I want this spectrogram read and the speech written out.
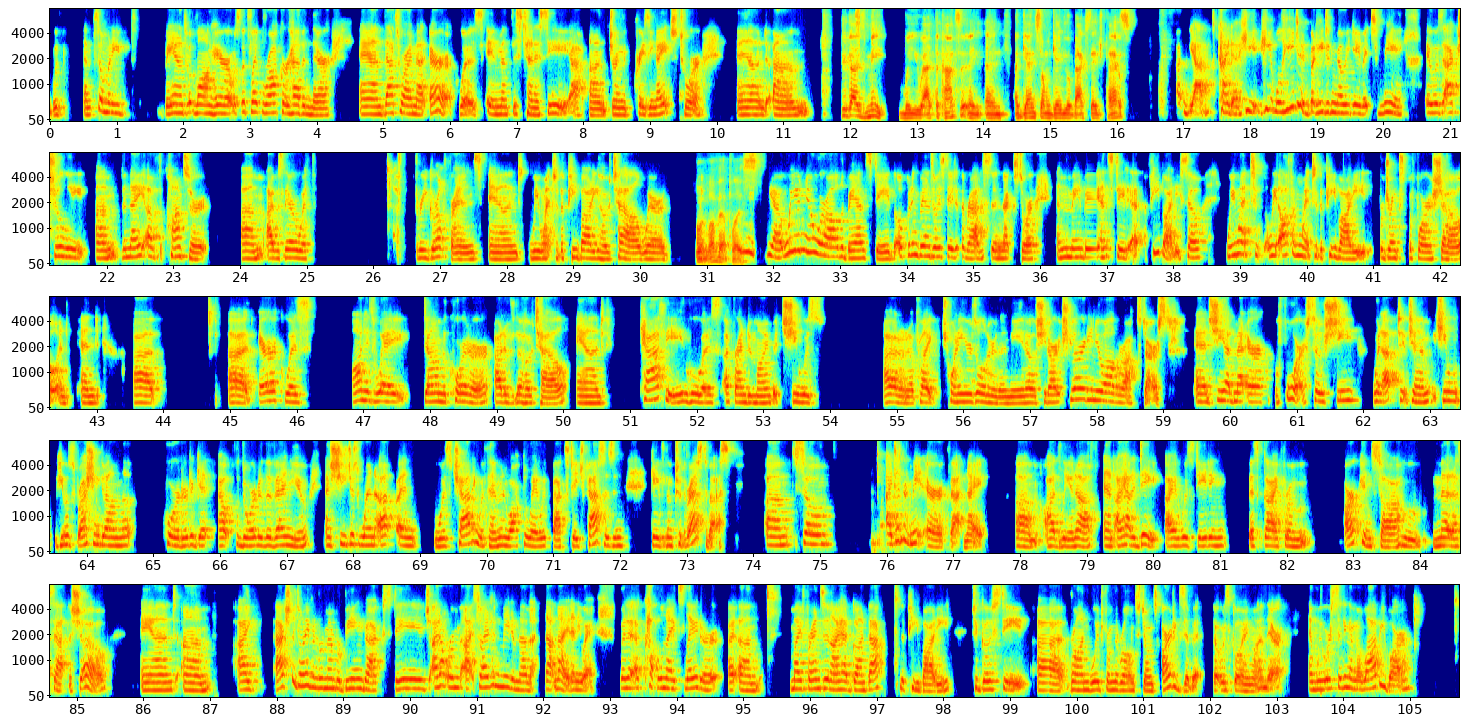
with and so many bands with long hair. It was it's like rocker heaven there, and that's where I met Eric. Was in Memphis, Tennessee, uh, um, during the Crazy Nights tour, and um, you guys meet? Were you at the concert? And, and again, someone gave you a backstage pass? Uh, yeah, kind of. He he well, he did, but he didn't know he gave it to me. It was actually um, the night of the concert. Um, I was there with three girlfriends, and we went to the Peabody Hotel where Oh, I love that place. Yeah, we knew where all the bands stayed. The opening bands always stayed at the Radisson next door, and the main band stayed at Peabody. So we went to we often went to the Peabody for drinks before a show, and and uh, uh, Eric was on his way down the corridor out of the hotel, and Kathy, who was a friend of mine, but she was I don't know, probably 20 years older than me. You know, she'd already she already knew all the rock stars and she had met Eric before. So she went up to him. He he was rushing down the corridor to get out the door to the venue, and she just went up and was chatting with him and walked away with backstage passes and gave them to the rest of us. Um, so I didn't meet Eric that night, um, oddly enough, and I had a date. I was dating this guy from Arkansas who met us at the show, and um, I actually don't even remember being backstage. I don't remember. So I didn't meet him that, that night anyway. But a couple nights later, um, my friends and I had gone back to the Peabody to go see uh, Ron Wood from the Rolling Stones art exhibit that was going on there. And we were sitting in the lobby bar.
